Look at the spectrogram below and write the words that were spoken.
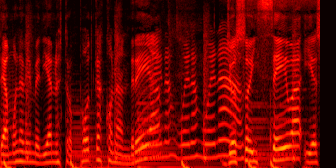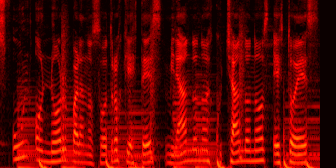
Te damos la bienvenida a nuestro podcast con Andrea. Buenas, buenas, buenas. Yo soy Seba y es un honor para nosotros que estés mirándonos, escuchándonos. Esto es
